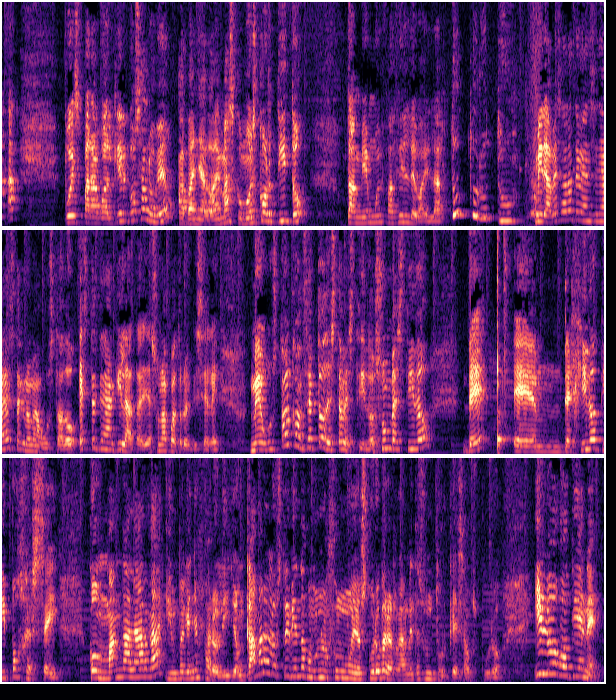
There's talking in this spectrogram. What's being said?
pues para cualquier cosa lo veo apañado. Además, como es cortito, también muy fácil de bailar. Tu, Mira, ves, ahora te voy a enseñar este que no me ha gustado. Este tiene aquí la talla, es una 4XL. Me gustó el concepto de este vestido. Es un vestido de em, tejido tipo jersey, con manga larga y un pequeño farolillo. En cámara lo estoy viendo como un azul muy oscuro, pero realmente es un turquesa oscuro. Y luego tiene,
